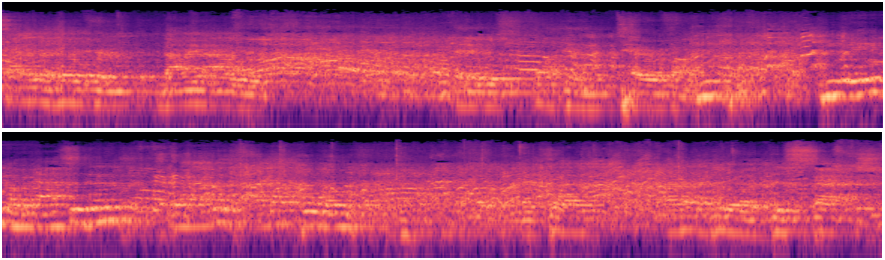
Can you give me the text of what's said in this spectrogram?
Silent Hill for nine hours. And it was fucking terrifying. You ate it on accident? But I, was, I got pulled over. And so I had to uh, dispatch.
